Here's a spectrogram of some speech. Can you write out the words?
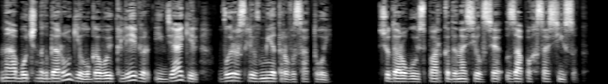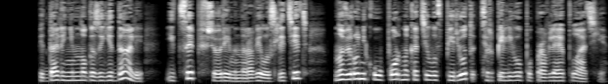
На обочинах дороги луговой клевер и дягель выросли в метр высотой. Всю дорогу из парка доносился запах сосисок. Педали немного заедали, и цепь все время норовила слететь, но Вероника упорно катила вперед, терпеливо поправляя платье.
